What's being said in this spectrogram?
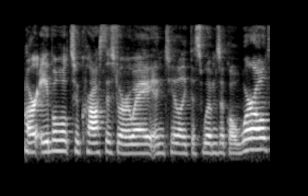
are able to cross this doorway into like this whimsical world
